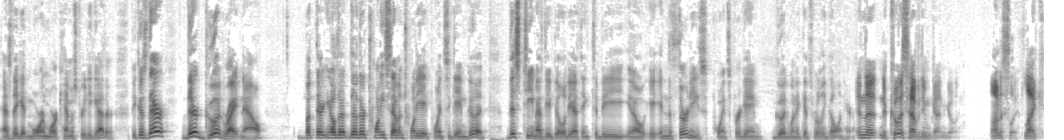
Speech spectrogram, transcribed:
as they get more and more chemistry together because they're they're good right now, but they're you know they're they're, they're 27, 28 points a game good. This team has the ability, I think, to be you know in the 30s points per game good when it gets really going here. And the Nacuas haven't even gotten going. Honestly, like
